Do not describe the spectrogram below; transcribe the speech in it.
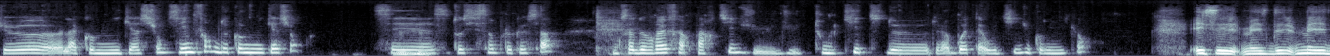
que euh, la communication. C'est une forme de communication. C'est mhm. aussi simple que ça. Donc ça devrait faire partie du, du toolkit de, de, la boîte à outils du communicant. Et c'est, mais, mais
